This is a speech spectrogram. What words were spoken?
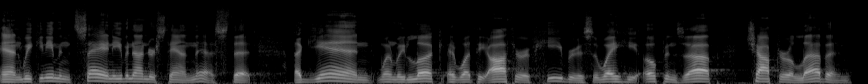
And we can even say and even understand this that again, when we look at what the author of Hebrews, the way he opens up chapter 11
